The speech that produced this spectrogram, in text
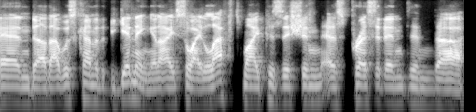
and uh, that was kind of the beginning. And i so i left my position as president and uh,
